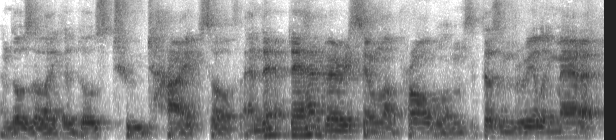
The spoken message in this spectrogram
and those are like the, those two types of, and they they had very similar problems. It doesn't really matter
